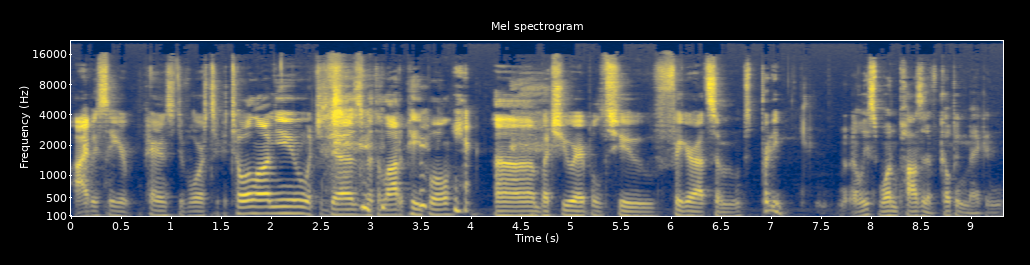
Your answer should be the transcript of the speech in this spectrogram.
obviously your parents' divorce took a toll on you, which it does with a lot of people. Yeah. Um, but you were able to figure out some pretty, at least one positive coping mechan-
